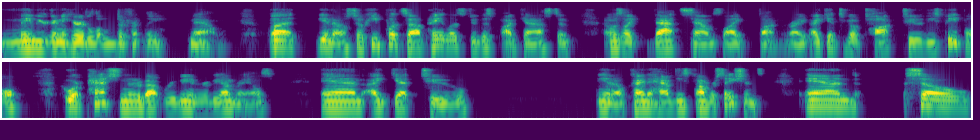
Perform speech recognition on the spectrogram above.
maybe you're going to hear it a little differently now. But, you know, so he puts up, hey, let's do this podcast. And I was like, that sounds like fun, right? I get to go talk to these people who are passionate about Ruby and Ruby on Rails. And I get to, you know, kind of have these conversations. And so,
